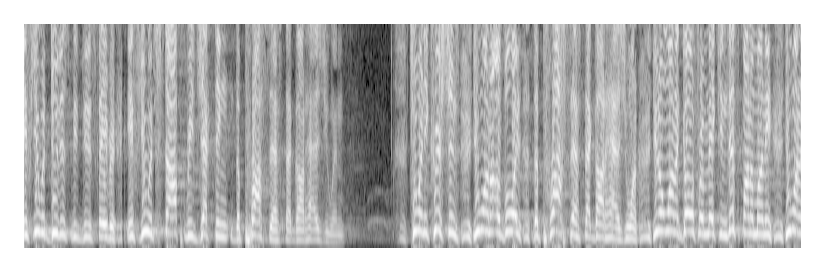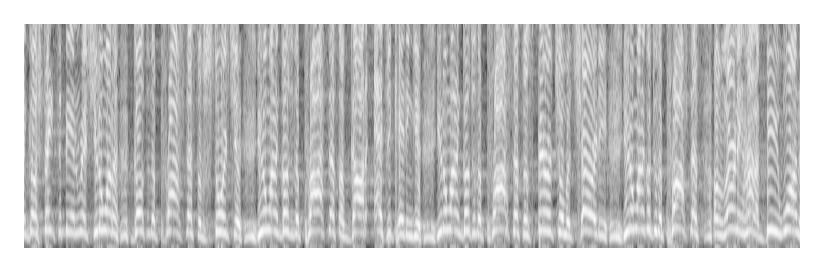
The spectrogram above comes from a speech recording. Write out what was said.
if you would do this, do this favor, if you would stop rejecting the process that God has you in, too many Christians, you want to avoid the process that God has you on. You don't want to go from making this amount of money. You want to go straight to being rich. You don't want to go through the process of stewardship. You don't want to go through the process of God educating you. You don't want to go through the process of spiritual maturity. You don't want to go through the process of learning how to be one.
